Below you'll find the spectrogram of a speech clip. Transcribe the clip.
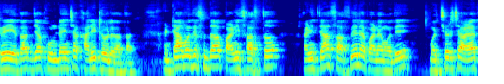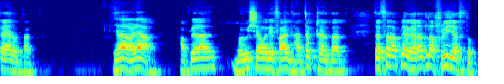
ट्रे येतात ज्या कुंड्यांच्या खाली ठेवल्या जातात. आणि त्यामध्ये सुद्धा पाणी साचतं आणि त्या साचलेल्या पाण्यामध्ये मच्छरच्या अळ्या तयार होतात. ह्या अळ्या आपल्याला भविष्यामध्ये फार घातक ठरतात. तसंच आपल्या घरातला फ्रीज असतो.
